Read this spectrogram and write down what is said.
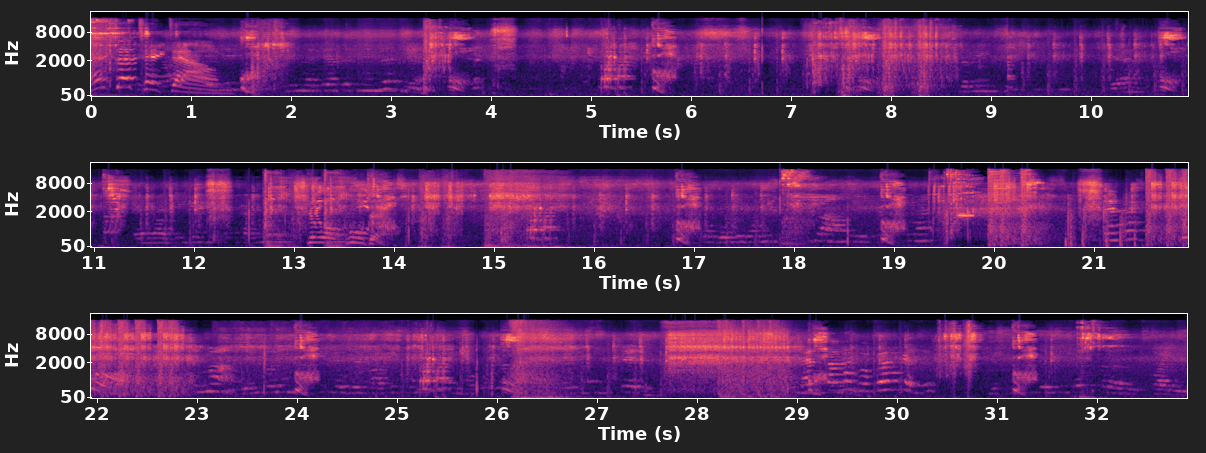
Headset takedown. Skill on cooldown. Unstoppable.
